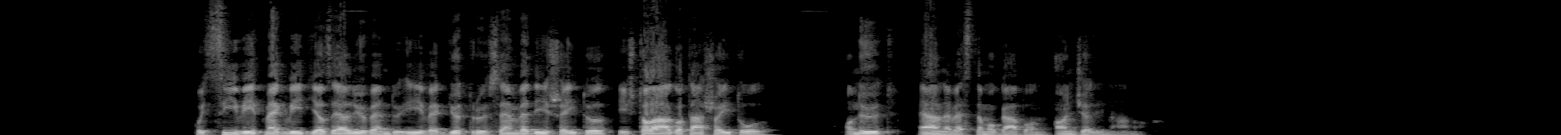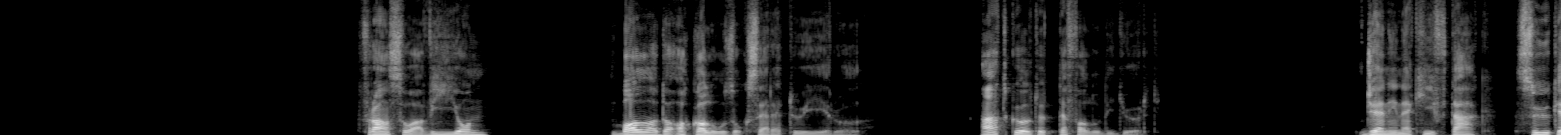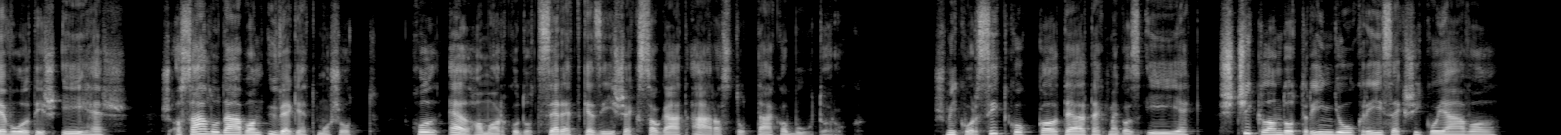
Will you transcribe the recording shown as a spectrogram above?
Hogy szívét megvédje az eljövendő évek gyötrő szenvedéseitől és találgatásaitól, a nőt elnevezte magában Angelinának. François Villon Ballada a kalózok szeretőjéről Átköltötte Faludi György Jennynek hívták, szőke volt és éhes, s a szállodában üveget mosott, hol elhamarkodott szeretkezések szagát árasztották a bútorok. S mikor szitkokkal teltek meg az éjek, s csiklandott ringyók részek sikolyával,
